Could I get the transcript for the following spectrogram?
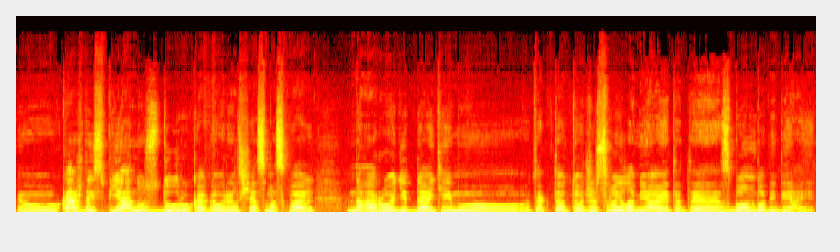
Э, Каждый с пьяну, с дуру, как говорил сейчас Москваль, нагородит, дайте ему так, тот, тот же с вылами, а этот э, с бомбами бегает.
